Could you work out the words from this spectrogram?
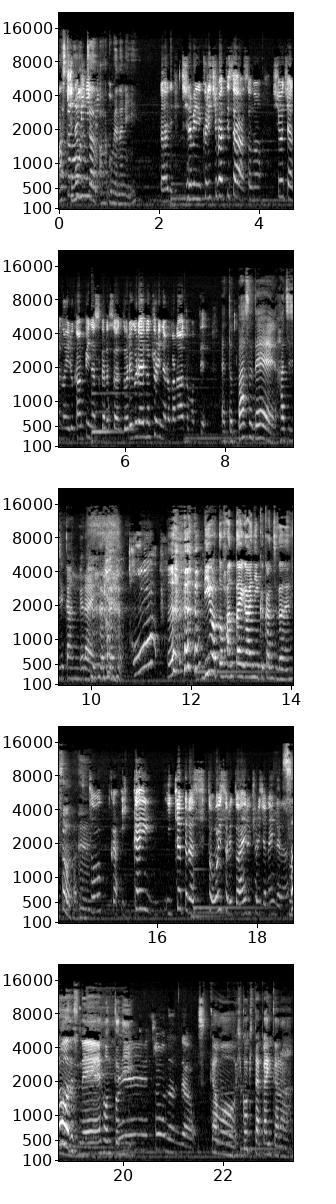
明日のちなみにちゃんあごめん何？あちなみにクリチバってさそのしおちゃんのいるカンピーナスからさどれぐらいの距離なのかなと思って。えっとバスで8時間ぐらい。おおリオと反対側に行く感じだね。そうだうん。そうか。一回行っちゃったらすっとおいそれと会える距離じゃないんだな。そうですね本当に。へーそうなんだ。しかも飛行機高いから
